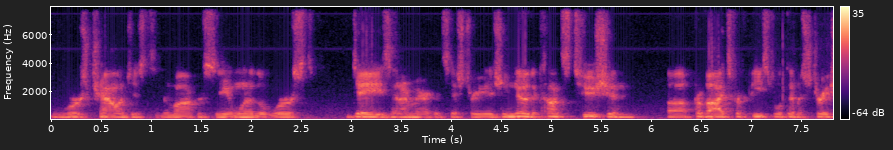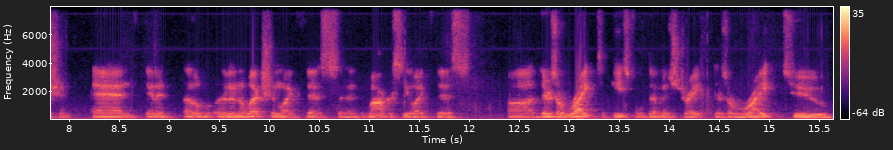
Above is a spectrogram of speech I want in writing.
worst challenges to democracy and one of the worst days in America's history. As you know, the Constitution uh, provides for peaceful demonstration. And in, a, in, an election like this, in a democracy like this, uh, there's a right to peaceful demonstrate. There's a right to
